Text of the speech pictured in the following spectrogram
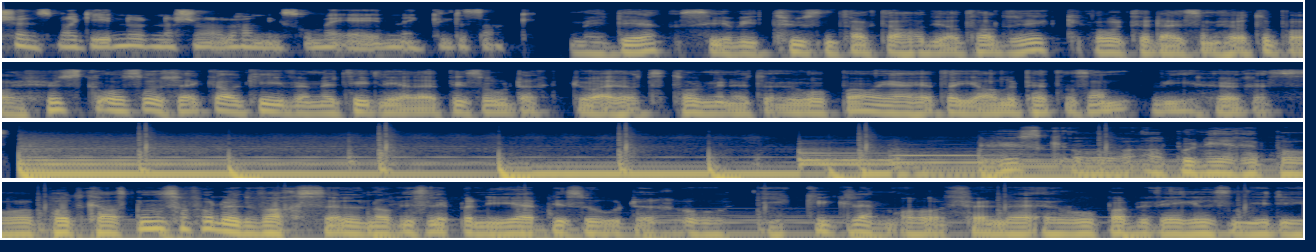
skjønnsmarginen og det nasjonale handlingsrommet er i den enkelte sak. Med det sier vi tusen takk til Hadia Tajik og til deg som hørte på. Husk også å sjekke arkivet med tidligere episoder. Du har hørt 12 minutter Europa, og jeg heter Jarle Petterson. Vi høres. Husk å abonnere på podkasten, så får du et varsel når vi slipper nye episoder. Og ikke glem å følge Europabevegelsen i de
